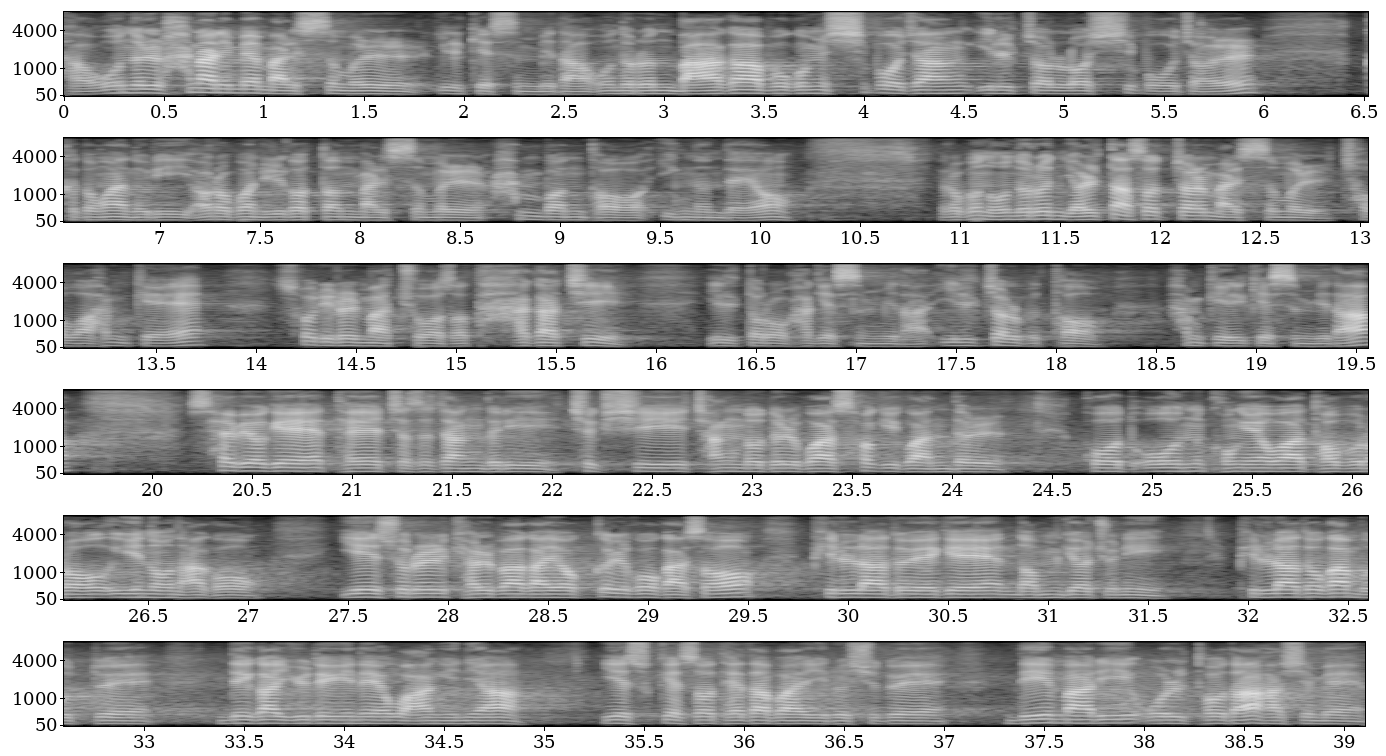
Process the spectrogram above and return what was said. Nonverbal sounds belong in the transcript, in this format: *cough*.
자, 오늘 하나님의 말씀을 읽겠습니다. 오늘은 마가복음 15장 1절로 15절. 그동안 우리 여러 번 읽었던 말씀을 한 번 더 읽는데요. 여러분 오늘은 15절 말씀을 저와 함께 소리를 맞추어서 다 같이 읽도록 하겠습니다. 1절부터 함께 읽겠습니다. 새벽에 대제사장들이 즉시 장로들과 서기관들 곧 온 공회와 더불어 의논하고 예수를 결박하여 끌고 가서 빌라도에게 넘겨주니 빌라도가 묻되 네가 유대인의 왕이냐? 예수께서 대답하여 이르시되 네 말이 옳도다 하심에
